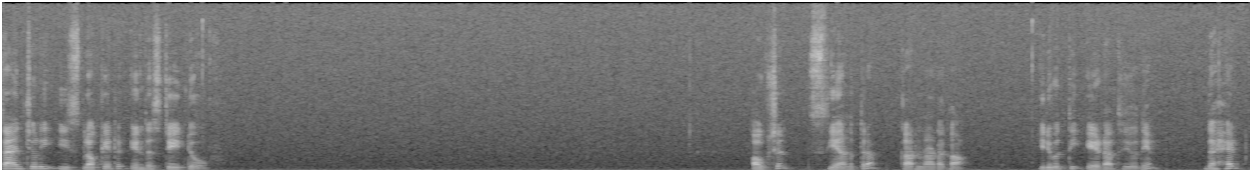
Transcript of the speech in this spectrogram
sanctuary is located in the state of option C ആണ് ഉത്തരം കർണാടക. ഇരുപത്തി ഏഴാമത്തെ ചോദ്യം. The head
